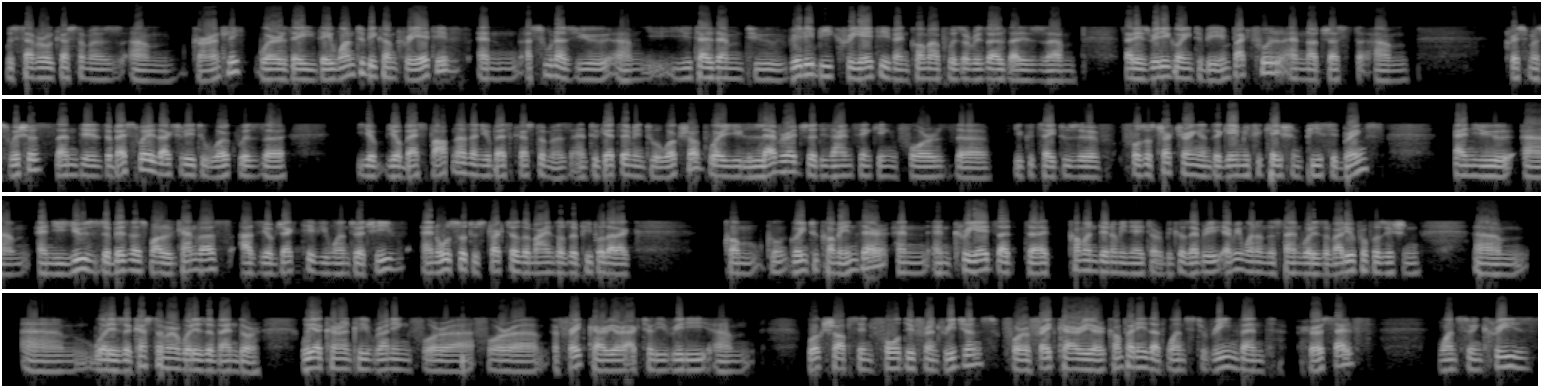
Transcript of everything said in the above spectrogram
with several customers um, currently, where they, they want to become creative, and as soon as you um, you tell them to really be creative and come up with a result that is um, that is really going to be impactful and not just um, Christmas wishes, then the, the best way is actually to work with uh, your your best partners and your best customers, and to get them into a workshop where you leverage the design thinking for the you could say to the for the structuring and the gamification piece it brings and you um, and you use the business model canvas as the objective you want to achieve, and also to structure the minds of the people that are come go, going to come in there and and create that uh, common denominator because every everyone understand what is a value proposition. Um, um, what is a customer? What is a vendor? We are currently running for uh, for uh, a freight carrier, actually, really um, workshops in four different regions for a freight carrier company that wants to reinvent herself, wants to increase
